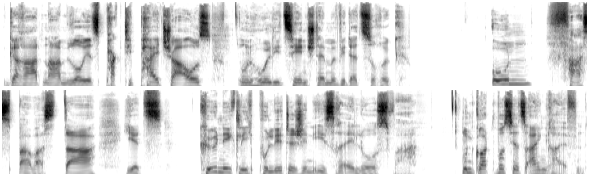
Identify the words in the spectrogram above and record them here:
geraten haben, so jetzt pack die Peitsche aus und hol die zehn Stämme wieder zurück. Unfassbar, was da jetzt königlich politisch in Israel los war. Und Gott muss jetzt eingreifen.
